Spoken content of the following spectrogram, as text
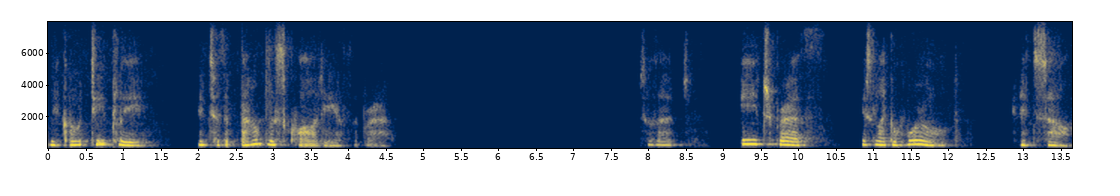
We go deeply into the boundless quality of the breath. So that each breath is like a world in itself.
